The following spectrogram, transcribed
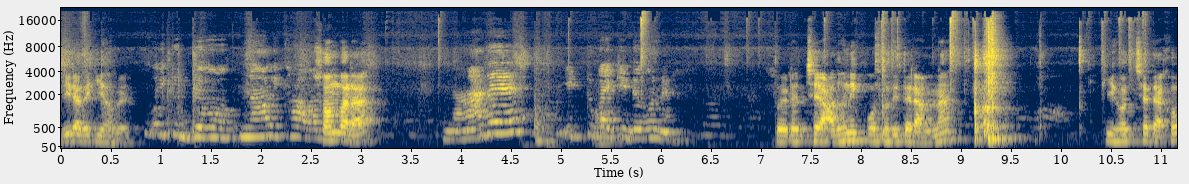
জিরাতে কি হবে? ওইটুক দেবো। না হলে খাওয়া সোমবারা না রে একটু বাইটি দেবো না। তো এটা হচ্ছে আধুনিক পদ্ধতিতে রান্না। কি হচ্ছে দেখো।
